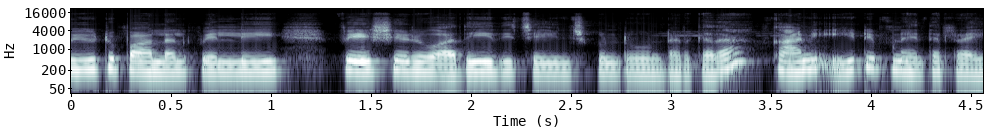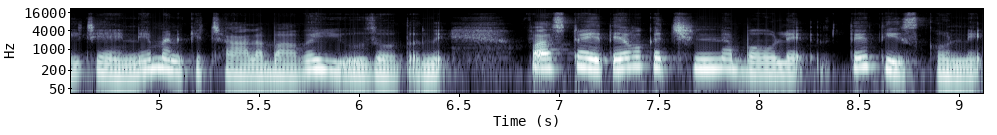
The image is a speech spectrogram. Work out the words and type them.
బ్యూటీ పార్లర్కి వెళ్ళి ఫేషియల్ అది ఇది చేయించుకుంటూ ఉంటారు కదా. కానీ ఈ టిప్ని అయితే ట్రై చేయండి. మనకి చాలా బాగా యూజ్ అవుతుంది. ఫస్ట్ అయితే ఒక చిన్న బౌల్ అయితే తీసుకోండి.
